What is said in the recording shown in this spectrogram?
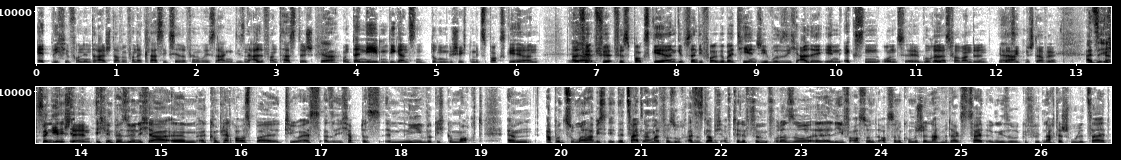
etliche von den drei Staffeln von der Klassikserie finde, wo ich sagen, die sind alle fantastisch. Ja. Und daneben die ganzen dummen Geschichten mit Spocks Gehirn. Also Ja. für, für, für Spocks Gehirn gibt's dann die Folge bei TNG, wo sie sich alle in Echsen und äh, Gorillas verwandeln in Ja. der siebten Staffel. Also ich bin, ich, ich bin persönlich ja ähm, äh, komplett raus bei TOS. Also ich habe das ähm, nie wirklich gemocht. Ähm, ab und zu mal habe ich eine Zeit lang mal versucht, als es glaube ich auf Tele 5 oder so äh, lief, auch so auch so eine komische Nachmittagszeit irgendwie so gefühlt nach der Schulezeit,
